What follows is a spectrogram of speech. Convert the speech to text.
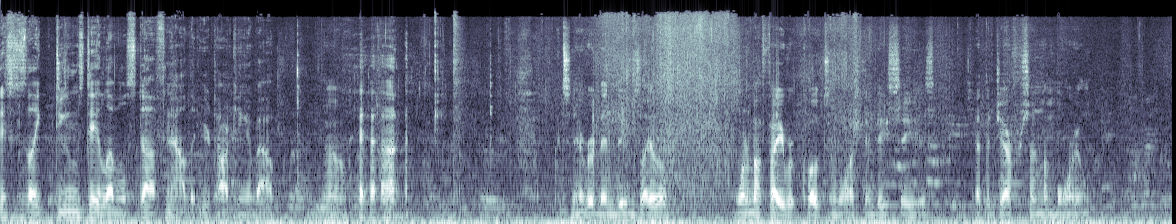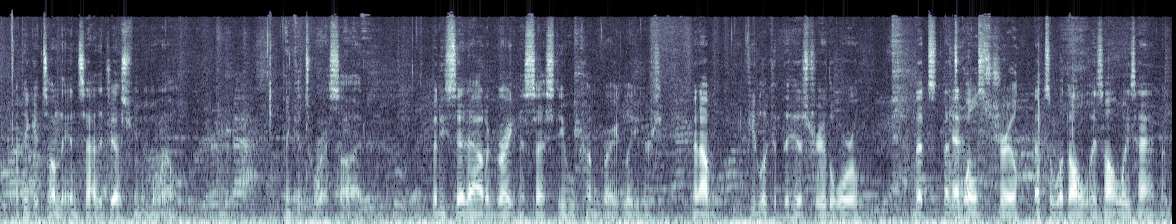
this is like doomsday level stuff now that you're talking about. No. it's never been doomsday. level. One of my favorite quotes in Washington D.C. is at the Jefferson Memorial. I think it's on the inside of the Jefferson Memorial. I think it's where I saw it. But he said, "Out of great necessity will come great leaders." And I, if you look at the history of the world, that's that's That what's true. That's what always always happened.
